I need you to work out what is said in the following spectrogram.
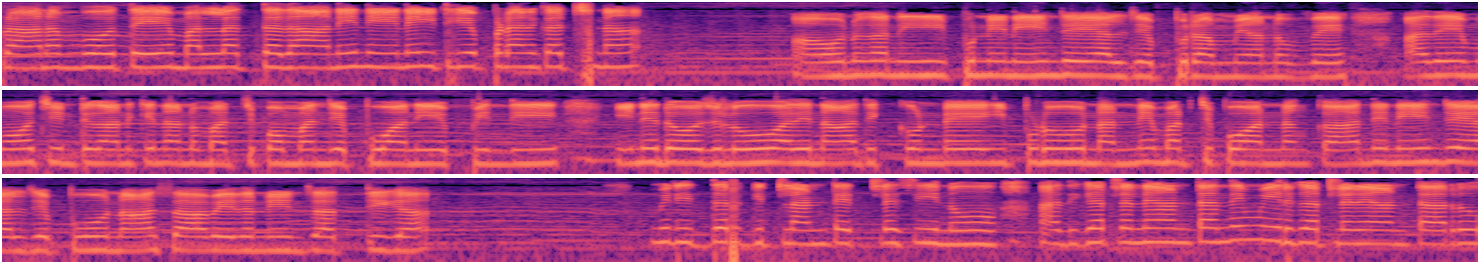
ప్రాణం పోతే మళ్ళొత్తదా అని నేనే ఇటు చెప్పడానికి వచ్చిన. అవును కానీ ఇప్పుడు నేను ఏం చేయాలి చెప్పు రమ్య నువ్వే. అదేమో చింటుగానికి నన్ను మర్చిపోమని చెప్పు అని చెప్పింది. ఇన్ని రోజులు అది నా దిక్కుండే. ఇప్పుడు నన్నే మర్చిపో అన్నాక నేనేం చేయాలి చెప్పు? నా సావేదో నేను సత్తిగా. మీరిద్దరు గిట్ల అంటే ఎట్లా సీను? అది గట్లనే అంటుంది మీరు గట్లనే అంటారు.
